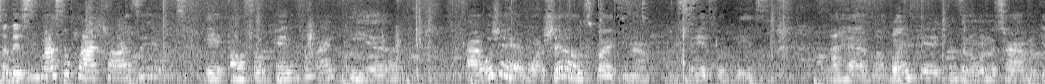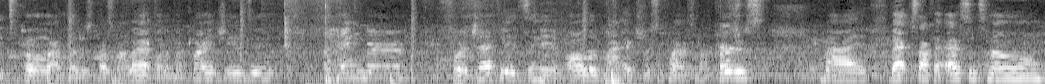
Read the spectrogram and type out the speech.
So this is my supply closet. It also came from Ikea. I wish I had more shelves, but you know, it is what it is. I have my blanket because in the wintertime it gets cold. I throw this across my lap or let my clients use it. A hanger for jackets and then all of my extra supplies, in my purse, my backstock of acetone,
